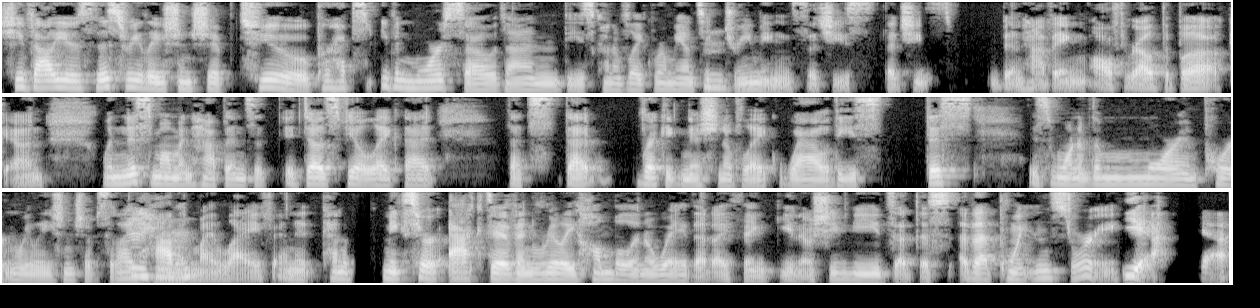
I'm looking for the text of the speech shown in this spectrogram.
she values this relationship too perhaps even more so than these kind of like romantic mm-hmm. dreamings that she's that she's been having all throughout the book and when this moment happens it, it does feel like that that's that recognition of like wow these this is one of the more important relationships that I mm-hmm. have in mm-hmm. my life and it kind of makes her active and really humble in a way that I think you know she needs at this at that point in the story. Yeah. Yeah.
